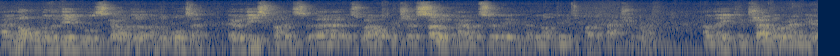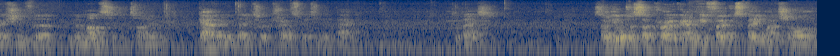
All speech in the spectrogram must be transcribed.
And not all of the vehicles go under underwater. There are these kinds uh, as well, which are solar powered, so they, you know, they're not limited by their battery life, and they can travel around the ocean for you know, months at a time, gathering data and transmitting it back to base. So in the AutoSub program, we focus very much on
